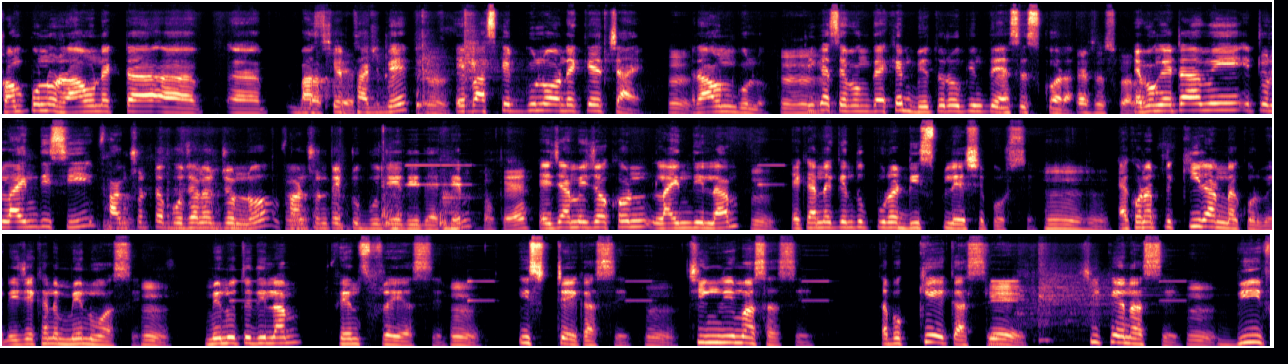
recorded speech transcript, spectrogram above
সম্পূর্ণ রাউন্ড একটা বাস্কেট থাকবে। এই বাস্কেটগুলো অনেকে চায় রাউন্ডগুলো ঠিক আছে? এবং দেখেন ভেতরেও কিন্তু অ্যাসেস করা। এবং এটা আমি একটু লাইন দিছি ফাংশনটা বোঝানোর জন্য। ফাংশনটা একটু বুঝিয়ে দিই দেখেন। ওকে এই যে আমি যখন লাইন দিলাম এখানে কিন্তু পুরো ডিসপ্লে এসে পড়ছে। এখন আপনি কি রান্না করবেন? এই যে এখানে মেনু আছে। মেনুতে দিলাম ফ্রেঞ্চ ফ্রাই আছে স্টেক আছে চিংড়ি মাছ আছে তারপর কেক আছে। চিকেন আছে বিফ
